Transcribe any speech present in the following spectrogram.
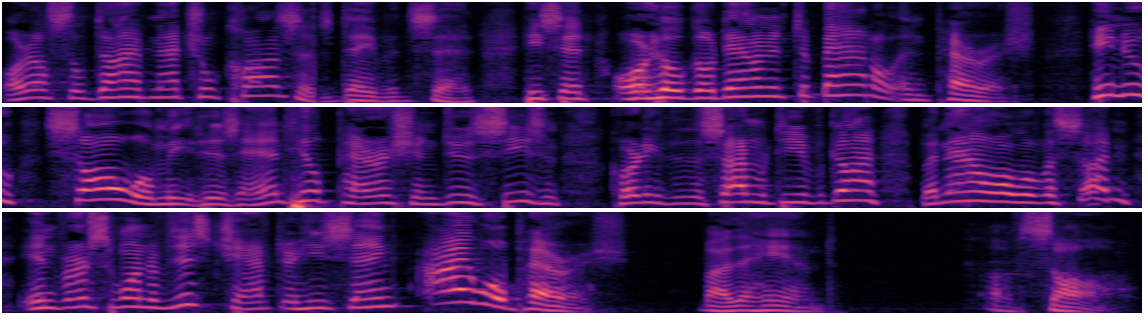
or else he'll die of natural causes, David said. He said, or he'll go down into battle and perish. He knew Saul will meet his end. He'll perish in due season according to the sovereignty of God. But now, all of a sudden, in verse 1 of this chapter, he's saying, I will perish by the hand of Saul.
